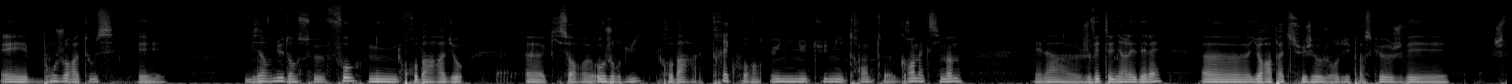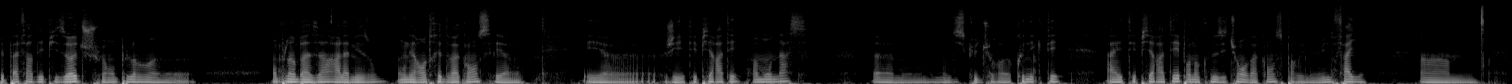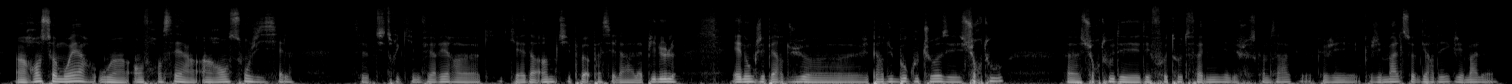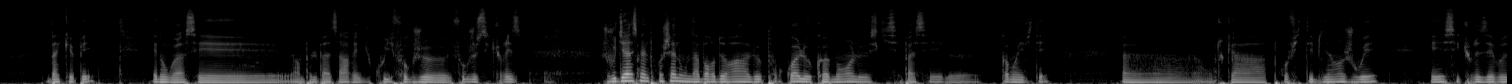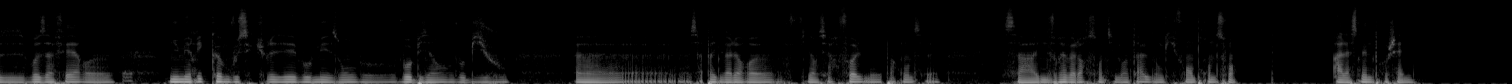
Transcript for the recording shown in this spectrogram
et bonjour à tous et bienvenue dans ce faux mini microbar radio euh, qui sort euh, aujourd'hui. Microbar très court, 1 hein. minute, 1 minute 30 euh, grand maximum. Et là, je vais tenir les délais. Il n'y aura pas de sujet aujourd'hui parce que je vais, je vais pas faire d'épisode. Je suis en plein, bazar à la maison. On est rentré de vacances et, j'ai été piraté. Enfin, mon NAS, mon, disque dur connecté, a été piraté pendant que nous étions en vacances par une faille un, ransomware ou en français un, rançon logiciel. C'est le petit truc qui me fait rire, euh, qui, aide un petit peu à passer la, pilule. Et donc j'ai perdu, euh, j'ai perdu beaucoup de choses et surtout, euh, surtout des, photos de famille et des choses comme ça que, j'ai, que j'ai mal sauvegardé, que j'ai mal backupé. Et donc voilà, c'est un peu le bazar et du coup il faut que je, faut que je sécurise. Je vous dis la semaine prochaine, on abordera le pourquoi, le comment, le ce qui s'est passé, le comment éviter. En tout cas, profitez bien, jouez et sécuriser vos, affaires euh, numériques comme vous sécurisez vos maisons, vos, biens, vos bijoux. Euh, ça n'a pas une valeur euh, financière folle, mais par contre, ça, ça, a une vraie valeur sentimentale, donc il faut en prendre soin. À la semaine prochaine.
